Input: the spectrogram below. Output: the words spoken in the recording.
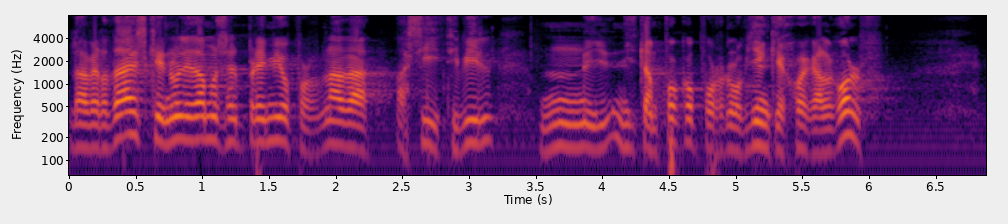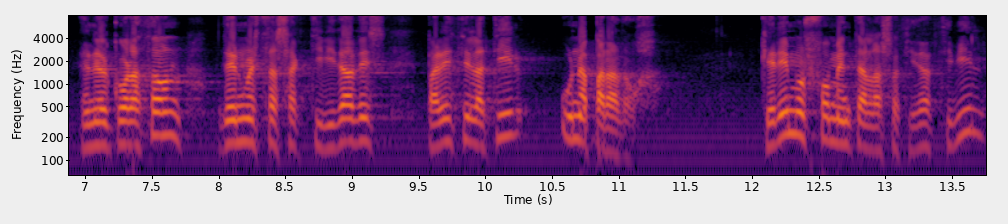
La verdad es que no le damos el premio por nada así civil, ni, ni tampoco por lo bien que juega al golf. En el corazón de nuestras actividades parece latir una paradoja. Queremos fomentar la sociedad civil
